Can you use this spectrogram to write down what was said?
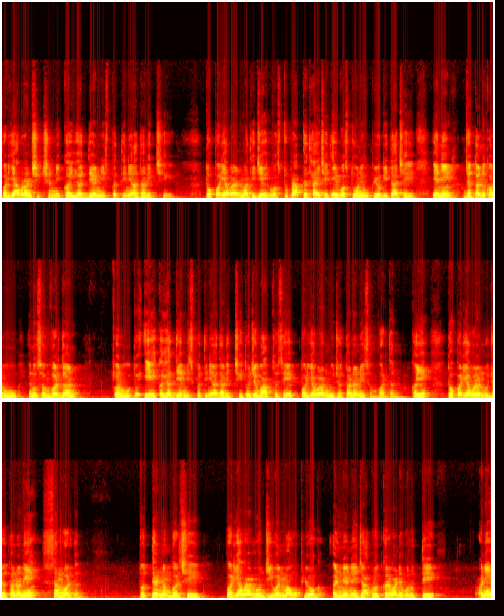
પર્યાવરણ શિક્ષણની કઈ અધ્યયન નિષ્પત્તિને આધારિત છે? તો પર્યાવરણમાંથી જે વસ્તુ પ્રાપ્ત થાય છે, તે વસ્તુઓની ઉપયોગિતા છે. એને જતન કરવું, એનું સંવર્ધન કરવું, તો એ કઈ અધ્યયન નિષ્પત્તિને આધારિત છે? તો જવાબ થશે પર્યાવરણનું જતન અને સંવર્ધન. કહીએ? તો પર્યાવરણનું જતન અને સંવર્ધન. તોતેર નંબર છે પર્યાવરણનું જીવનમાં ઉપયોગ, અન્યને જાગૃત કરવાની વૃત્તિ અને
